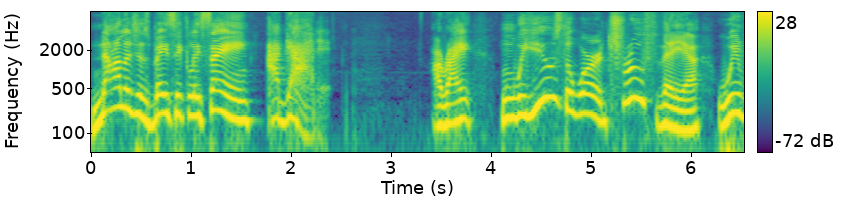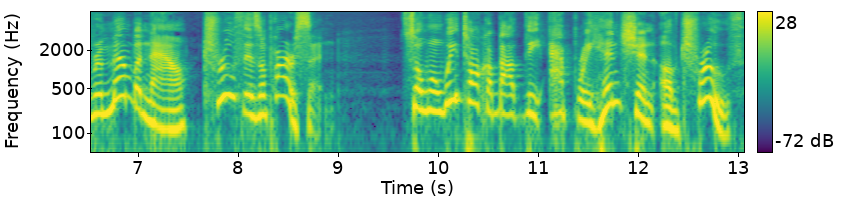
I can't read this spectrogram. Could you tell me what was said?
Knowledge is basically saying I got it. All right? When we use the word truth there, we remember now truth is a person. So when we talk about the apprehension of truth,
